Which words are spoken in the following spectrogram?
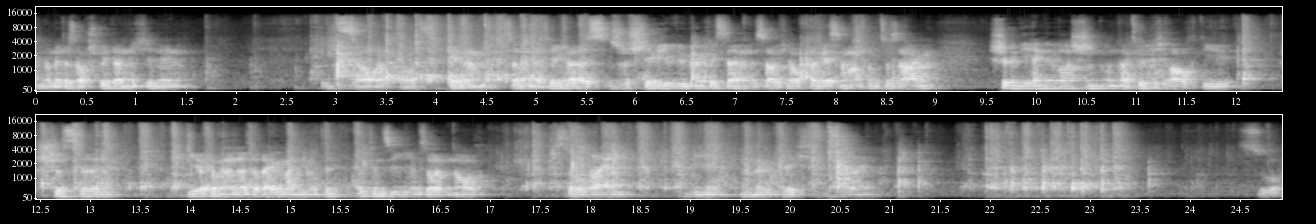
Und damit es auch später nicht in den Sauerkraut gelangt, sondern natürlich alles so steril wie möglich sein. Das habe ich auch vergessen am Anfang zu sagen. Schön die Hände waschen und natürlich auch die Schüsseln, die ihr verwendet, also allgemein die Utensilien sollten auch so rein wie möglich sein. So.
